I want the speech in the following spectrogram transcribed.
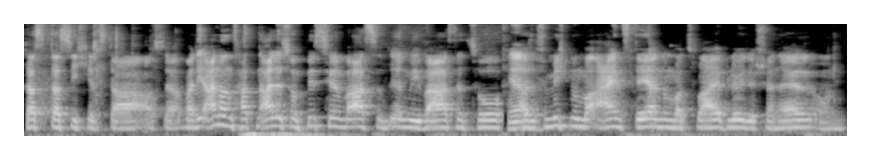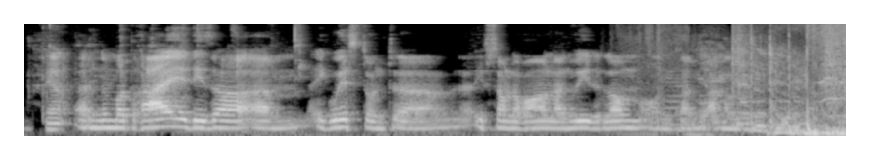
das, dass ich jetzt da aus der, weil die anderen hatten alle so ein bisschen was und irgendwie war es nicht so. Also für mich Nummer eins der, Nummer zwei blöde Chanel und äh, Nummer drei dieser ähm, Egoist und äh, Yves Saint Laurent, La Nuit de l'Homme und dann die anderen.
